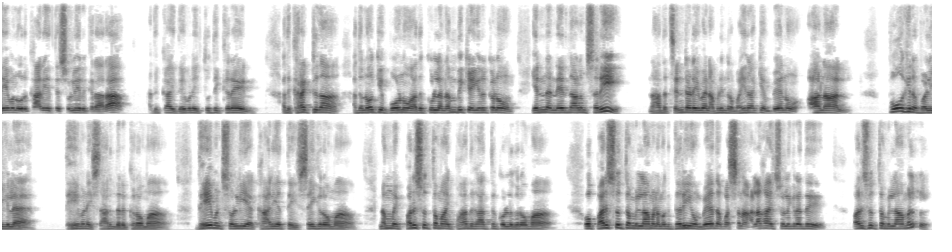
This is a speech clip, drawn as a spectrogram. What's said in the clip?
தேவன் ஒரு காரியத்தை சொல்லி இருக்கிறாரா அதுக்காய் தேவனை துதிக்கிறேன். அது கரெக்டு தான். அதை நோக்கி போகணும் அதுக்குள்ள நம்பிக்கை இருக்கணும். என்ன நேர்ந்தாலும் சரி நான் அதை சென்றடைவேன் அப்படின்ற வைராக்கியம் வேணும். ஆனால் போகிற வழியில தேவனை சார்ந்திருக்கிறோமா? தேவன் சொல்லிய காரியத்தை செய்கிறோமா? நம்மை பரிசுத்தமாய் பாதுகாத்து கொள்ளுகிறோமா? ஓ பரிசுத்தம் இல்லாம நமக்கு தெரியும் வேத வசனம் அழகாய் சொல்லுகிறது. பரிசுத்தம் இல்லாமல்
